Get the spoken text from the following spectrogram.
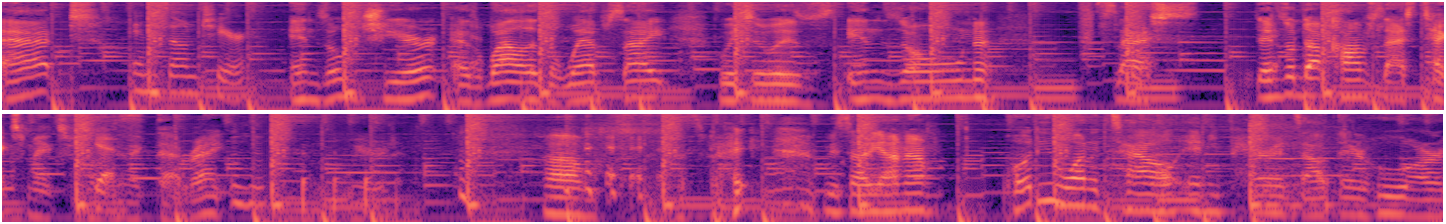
at N-Zone cheer. N-Zone Cheer as well as the website, which was endzone slash endzone.com slash Tex-Mex or something Yes. like that, right? Mhm. Um, that's right. Miss Ariana, what do you want to tell any parents out there who are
